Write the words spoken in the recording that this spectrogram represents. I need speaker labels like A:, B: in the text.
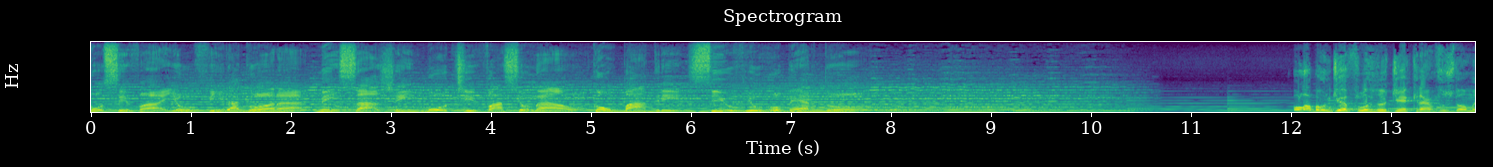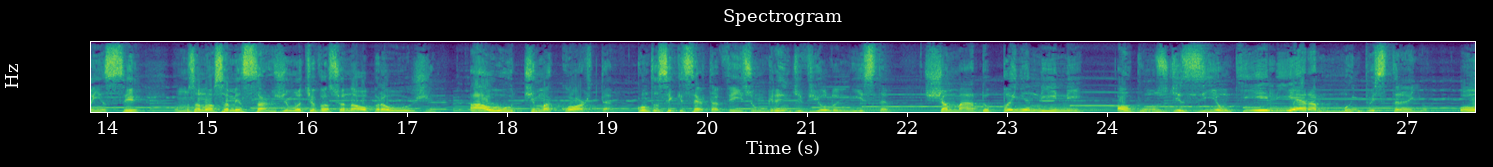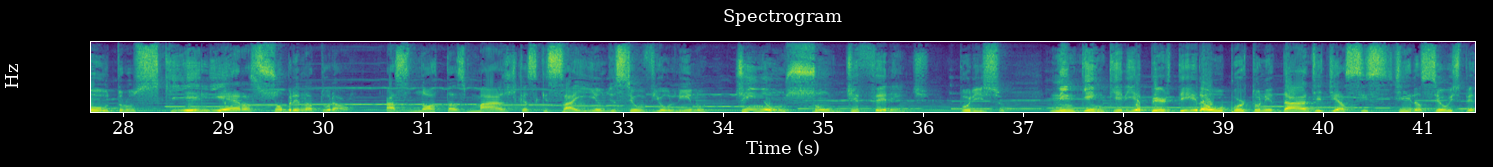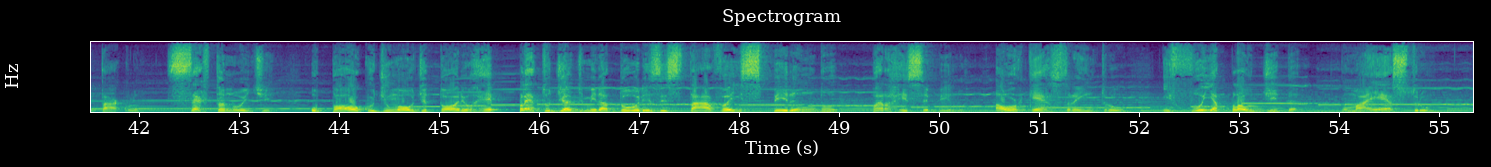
A: Você vai ouvir agora Mensagem Motivacional com Padre Silvio Roberto.
B: Olá, bom dia, flor do dia, cravos do amanhecer. Vamos à nossa mensagem motivacional para hoje. A última corda. Conta-se que certa vez um grande violinista chamado Pagnanini, alguns diziam que ele era muito estranho outros que ele era sobrenatural. As notas mágicas que saíam de seu violino tinham um som diferente. Por isso, ninguém queria perder a oportunidade de assistir a seu espetáculo. Certa noite, o palco de um auditório repleto de admiradores estava esperando para recebê-lo. A orquestra entrou e foi aplaudida. O maestro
